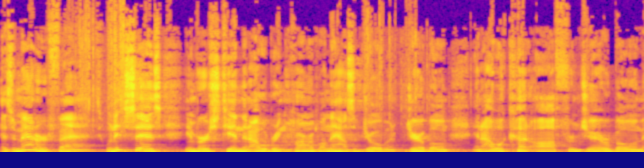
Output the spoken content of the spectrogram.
As a matter of fact, when it says in verse 10 that I will bring harm upon the house of Jeroboam and I will cut off from Jeroboam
